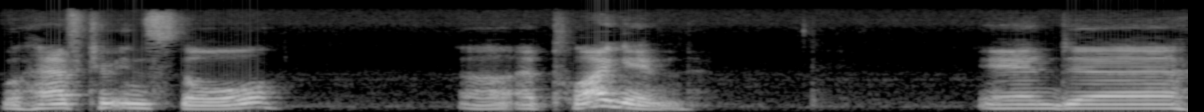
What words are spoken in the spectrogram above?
we'll have to install uh, a plugin. And uh,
